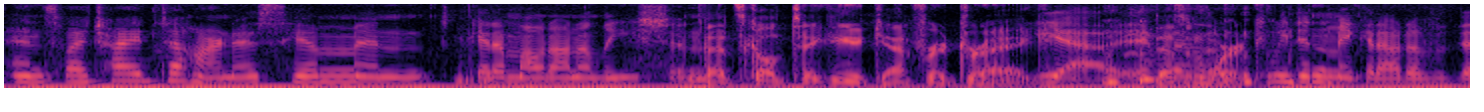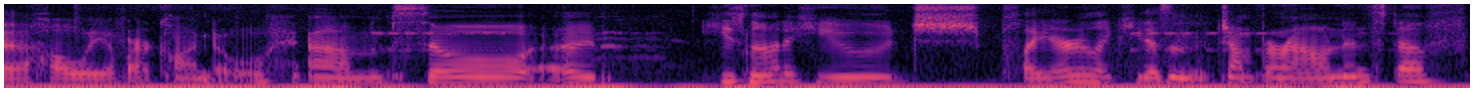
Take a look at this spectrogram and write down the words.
And so I tried to harness him and get him out on a leash. And That's called taking a cat for a drag. yeah, it doesn't wasn't- work. We didn't make it out of the hallway of our condo. Um, so uh, he's not a huge player. Like he doesn't jump around and stuff.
